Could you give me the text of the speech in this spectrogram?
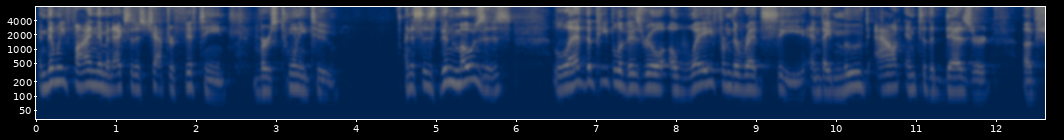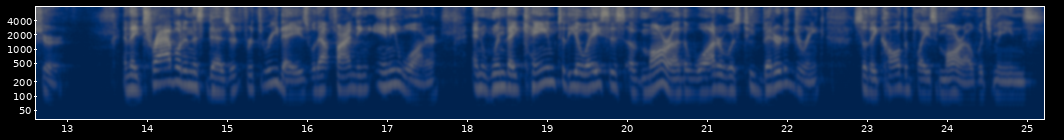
And then we find them in Exodus chapter 15, verse 22. And it says, Then Moses led the people of Israel away from the Red Sea, and they moved out into the desert of Shur. And they traveled in this desert for three days without finding any water. And when they came to the oasis of Marah, the water was too bitter to drink. So they called the place Marah, which means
